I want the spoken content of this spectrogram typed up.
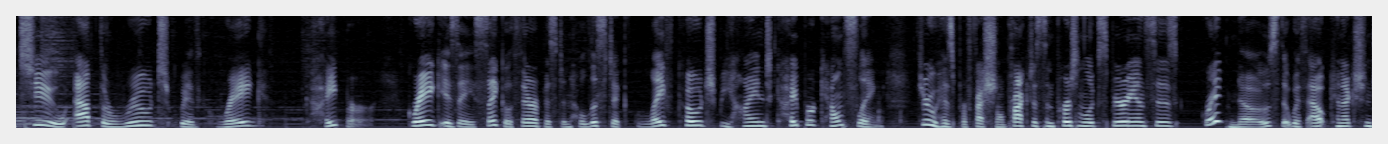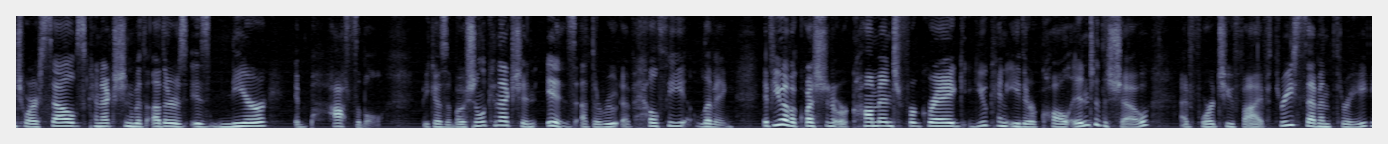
Welcome to At the Root with Greg Kuiper. Greg is a psychotherapist and holistic life coach behind Kuiper Counseling. Through his professional practice and personal experiences, Greg knows that without connection to ourselves, connection with others is near impossible because emotional connection is at the root of healthy living. If you have a question or comment for Greg, you can either call into the show at 425 373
